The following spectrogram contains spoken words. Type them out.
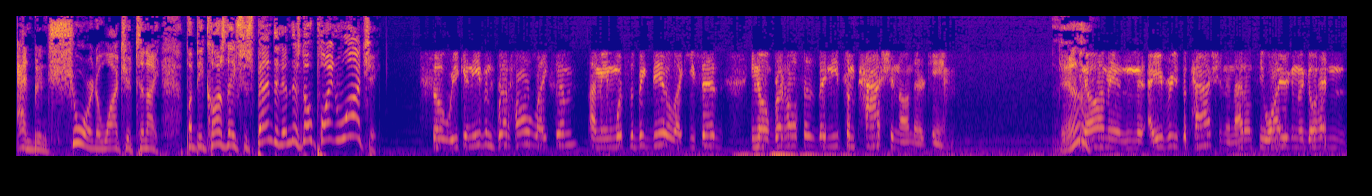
and been sure to watch it tonight. But because they've suspended him, there's no point in watching. So we can even Brett Hull likes him. I mean, what's the big deal? Like he said, you know, Brett Hull says they need some passion on their team. Yeah. You know, I mean, Avery's the passion, and I don't see why you're going to go ahead and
